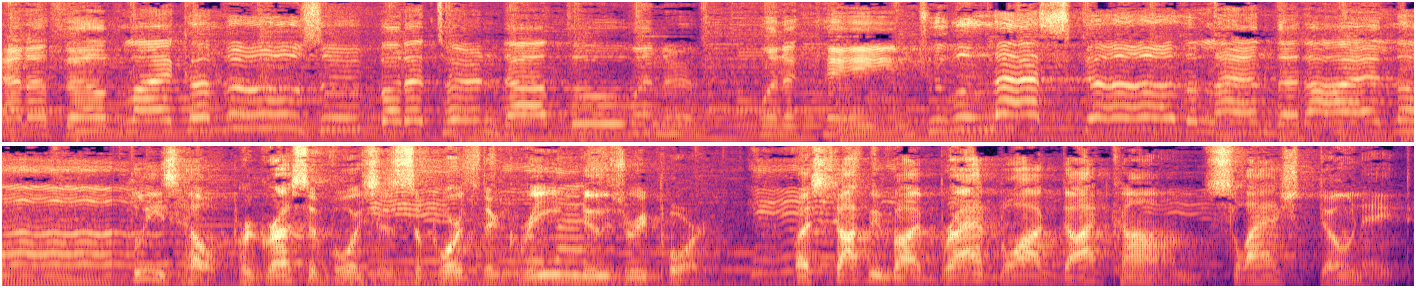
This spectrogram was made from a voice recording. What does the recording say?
And I felt like a loser, but I turned out the winner when it came to Alaska, the land that I love. Please help Progressive Voices support the Green News Report by stopping by bradblog.com slash donate.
